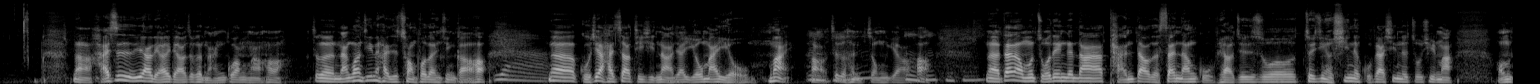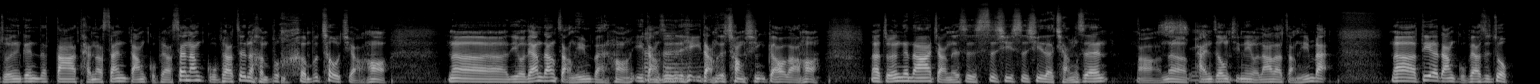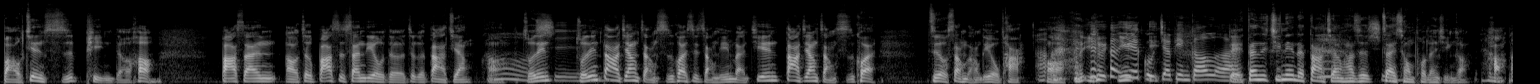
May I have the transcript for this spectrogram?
那还是要聊一聊这个蓝光啊哈。这个南光今天还是创破断新高哈，那股价还是要提醒大家有买有卖啊，这个很重要哈。那当然，我们昨天跟大家谈到的三档股票，就是说最近有新的股票、新的族群嘛。我们昨天跟大家谈到三档股票，三档股票真的很不很不凑巧哈。那有两档涨停板哈，一档是 一档是创新高了哈。那昨天跟大家讲的是四七四七的强生啊，那盘中今天有拉到涨停板。那第二档股票是做保健食品的哈。八三哦，这个八四三六的这个大江啊，昨天昨天大江涨十块是涨停板，今天大江涨十块。只有上涨六趴哦，因为因为股价变高了。对，但是今天的大疆它是再创破断新高。好，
